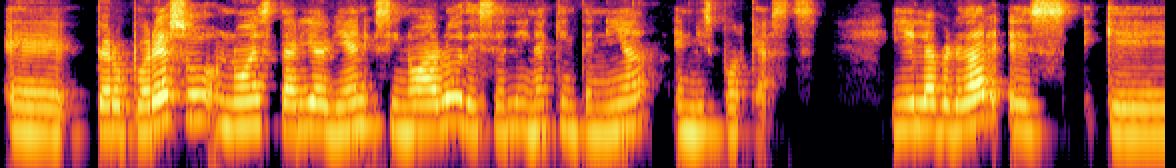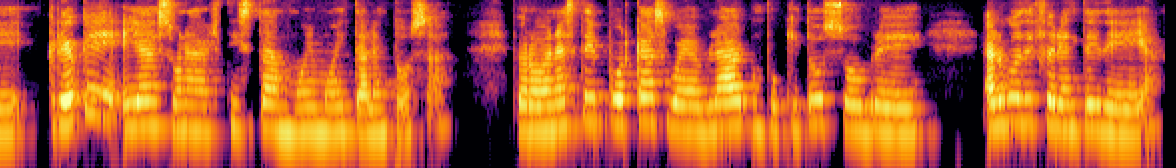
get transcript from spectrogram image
Eh, pero por eso no estaría bien si no hablo de Selena Quintanilla en mis podcasts. Y la verdad es que creo que ella es una artista muy, muy talentosa. Pero en este podcast voy a hablar un poquito sobre algo diferente de ella.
